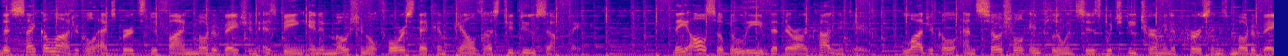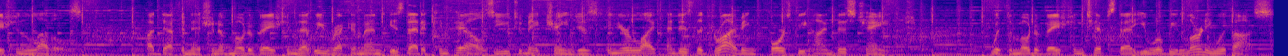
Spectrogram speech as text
The psychological experts define motivation as being an emotional force that compels us to do something. They also believe that there are cognitive, logical and social influences which determine a person's motivation levels. A definition of motivation that we recommend is that it compels you to make changes in your life and is the driving force behind this change. With the motivation tips that you will be learning with us,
